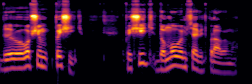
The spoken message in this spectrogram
В общем, пишіть. Пишіть, домовимося, відправимо.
